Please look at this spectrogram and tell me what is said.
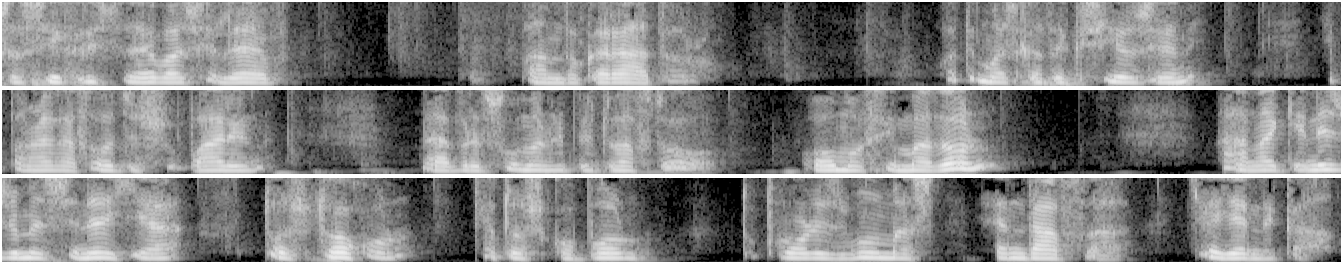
Δόξα Σύ Χριστέ Βασιλεύ, Παντοκράτορ, ότι μας κατεξίωσε η Παναγαθότη σου πάλι να βρεθούμε επί του αυτό ομοθυμαδών, ανακαινίζουμε συνέχεια το στόχων και το σκοπών του προορισμού μας εντάφθα και γενικά.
